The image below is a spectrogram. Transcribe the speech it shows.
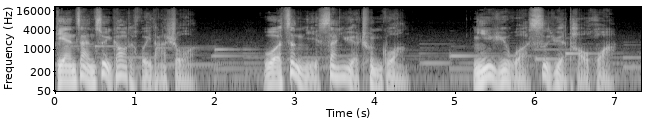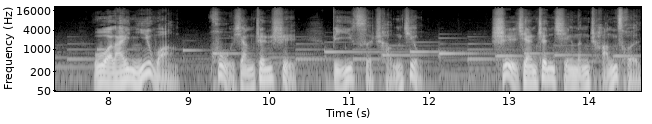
点赞最高的回答说：“我赠你三月春光，你与我四月桃花，我来你往，互相珍视，彼此成就。世间真情能长存，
